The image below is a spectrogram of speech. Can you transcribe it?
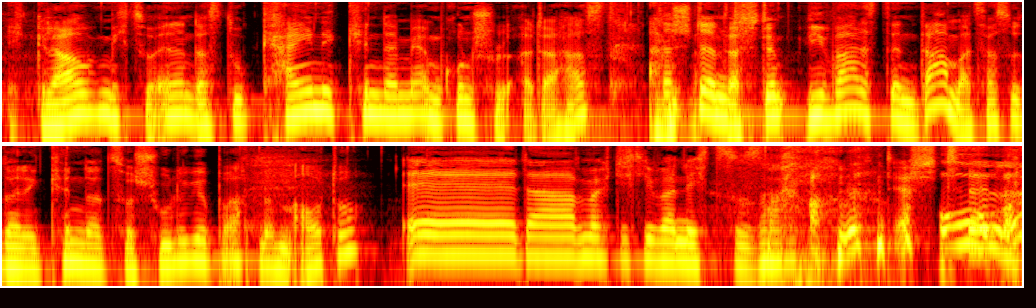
Ich glaube, mich zu erinnern, dass du keine Kinder mehr im Grundschulalter hast. Das stimmt. Das stimmt. Wie war das denn damals? Hast du deine Kinder zur Schule gebracht mit dem Auto? Äh, da möchte ich lieber nichts zu sagen an der Stelle.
